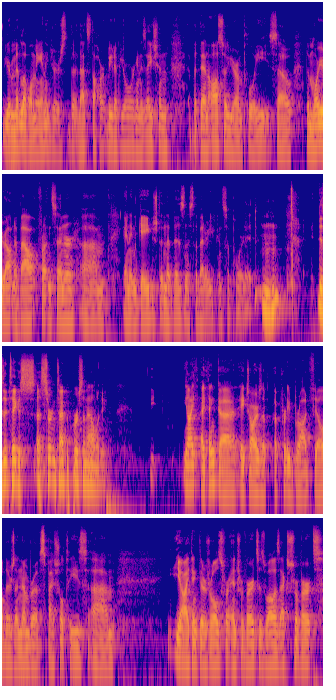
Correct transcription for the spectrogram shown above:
your mid level managers. That's the heartbeat of your organization, but then also your employees. So the more you're out and about, front and center, um, and engaged in the business, the better you can support it. Mm-hmm. Does it take a, a certain type of personality? You know, I, th- I think uh, HR is a, a, pretty broad field. There's a number of specialties. Um, you know, I think there's roles for introverts as well as extroverts.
